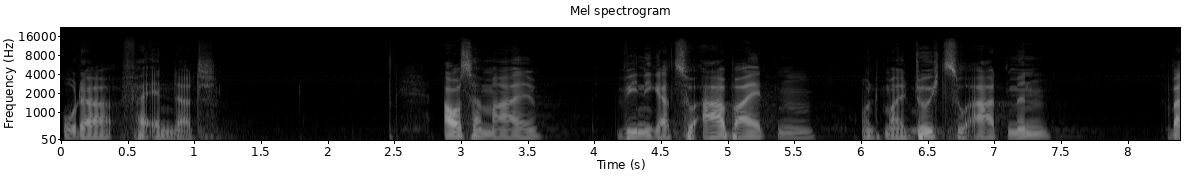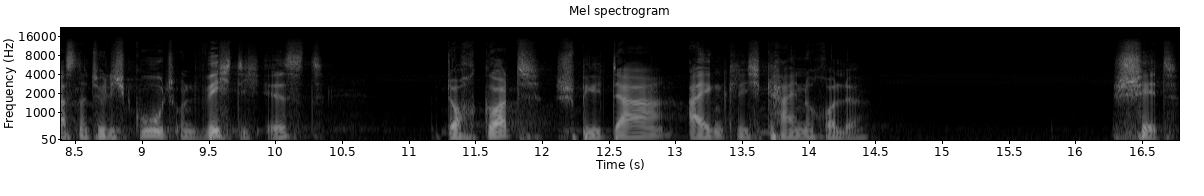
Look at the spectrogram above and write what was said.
oder verändert. Außer mal weniger zu arbeiten und mal durchzuatmen, was natürlich gut und wichtig ist, doch Gott spielt da eigentlich keine Rolle. Shit.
